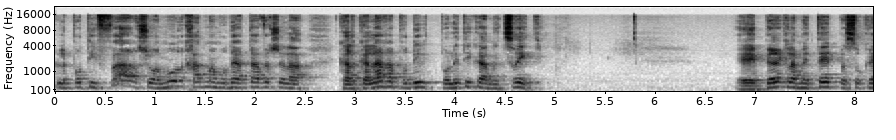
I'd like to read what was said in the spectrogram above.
לפוטיפר, שהוא אמור אחד מעמודי התווך של הכלכלה והפוליטיקה המצרית. אה, פרק ל"ט, פסוק ה',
